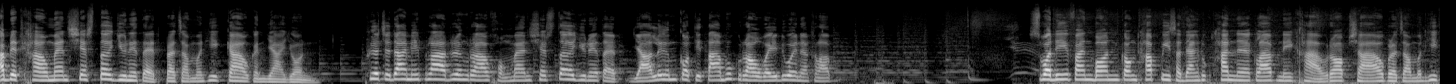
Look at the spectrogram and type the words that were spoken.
อัปเดตข่าวแมนเชสเตอร์ยูไนเต็ดประจำวันที่ 9 กันยายน เพื่อจะได้ไม่พลาดเรื่องราวของแมนเชสเตอร์ยูไนเต็ดอย่าลืมกดติดตามพวกเราไว้ด้วยนะครับ สวัสดีแฟนบอลกองทัพปีศาจแดงทุกท่านนะครับ ในข่าวรอบเช้าประจำวันที่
